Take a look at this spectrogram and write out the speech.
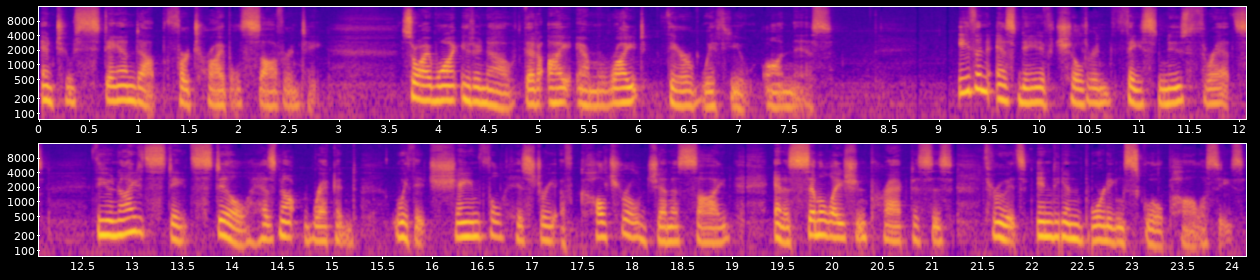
and to stand up for tribal sovereignty. So I want you to know that I am right there with you on this. Even as Native children face new threats, the United States still has not reckoned with its shameful history of cultural genocide and assimilation practices through its Indian boarding school policies.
